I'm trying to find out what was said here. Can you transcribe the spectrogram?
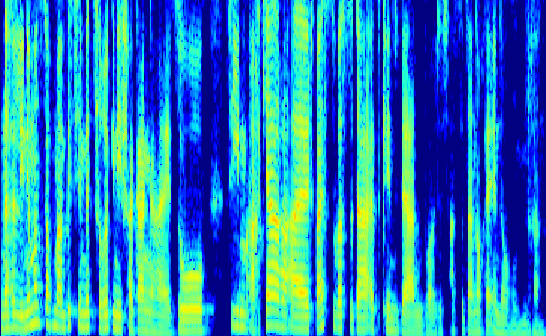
Nathalie, nimm uns doch mal ein bisschen mit zurück in die Vergangenheit. So sieben, acht Jahre alt. Weißt du, was du da als Kind werden wolltest? Hast du da noch Erinnerungen dran?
